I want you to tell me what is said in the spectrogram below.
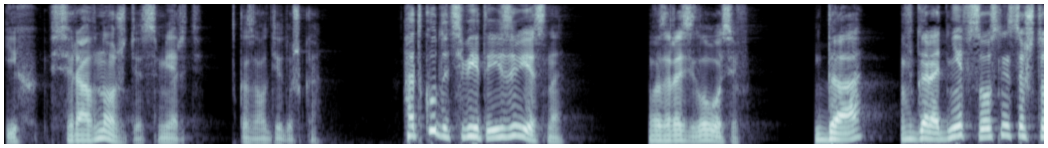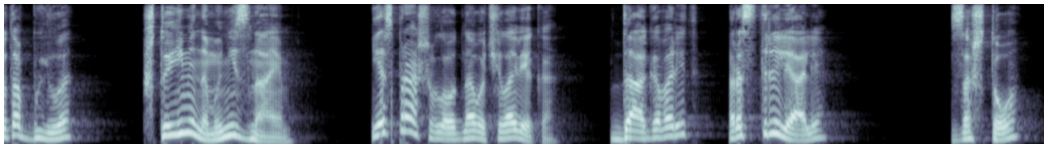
Их все равно ждет смерть, сказал дедушка. Откуда тебе это известно? Возразил Иосиф. Да, в городне в Соснице что-то было. Что именно, мы не знаем. Я спрашивал у одного человека. Да, говорит, расстреляли. За что?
